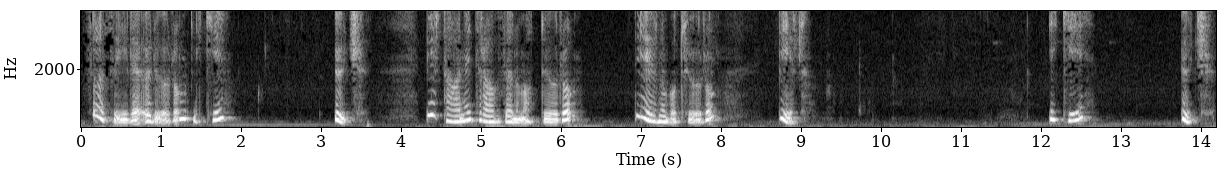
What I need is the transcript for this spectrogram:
sırasıyla örüyorum. 2 3 bir tane trabzanımı atlıyorum. Diğerini batıyorum. 1 2 3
